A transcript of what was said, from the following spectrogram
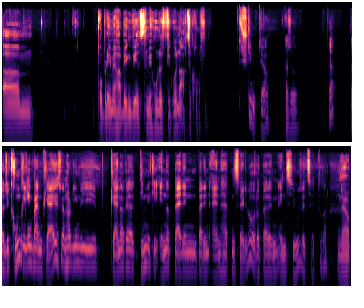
ähm, Probleme habe, irgendwie jetzt mir 100 Figuren nachzukaufen. Das stimmt, ja. Also, ja. Weil die Grundregeln bleiben gleich, es werden halt irgendwie kleinere Dinge geändert bei den, bei den Einheiten selber oder bei den NCUs etc. Ja.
